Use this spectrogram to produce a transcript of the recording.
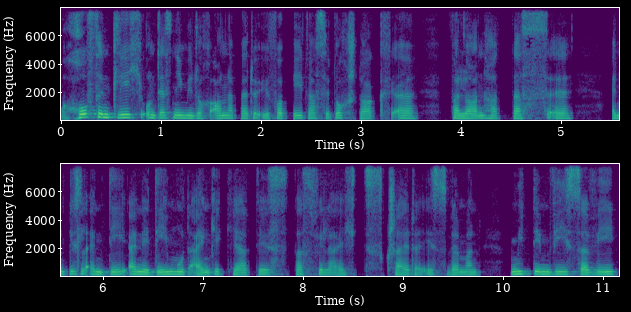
hoffentlich, und das nehme ich doch an bei der ÖVP, dass sie doch stark äh, verloren hat, dass äh, ein bisschen ein De eine Demut eingekehrt ist, dass vielleicht gescheiter ist, wenn man mit dem Vis-à-vis -vis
